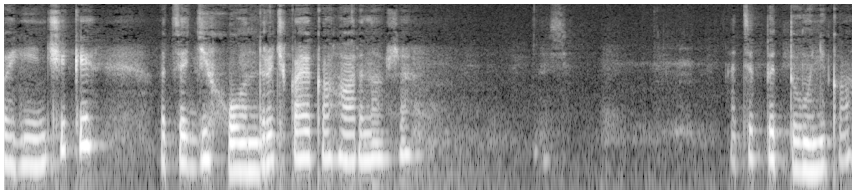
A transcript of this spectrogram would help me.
пагінчики. Оце діхондрочка, яка гарна вже. А це петунька.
